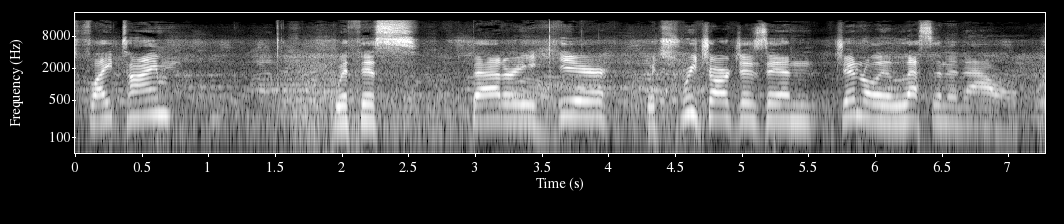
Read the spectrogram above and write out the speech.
flight time with this battery here, which recharges in generally less than an hour. We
